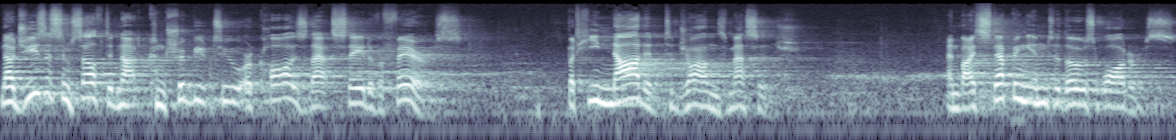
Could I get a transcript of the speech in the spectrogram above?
Now, Jesus himself did not contribute to or cause that state of affairs but he nodded to John's message. And by stepping into those waters,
